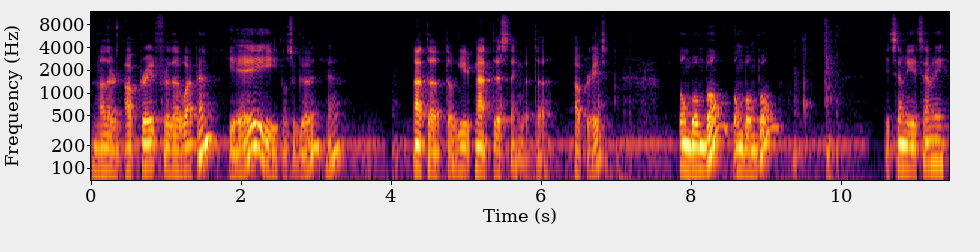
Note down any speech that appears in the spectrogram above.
Another upgrade for the weapon. Yay, those are good. Yeah. Not the, the gear, not this thing, but the upgrades. Boom, boom, boom, boom, boom, boom. 870, 870.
